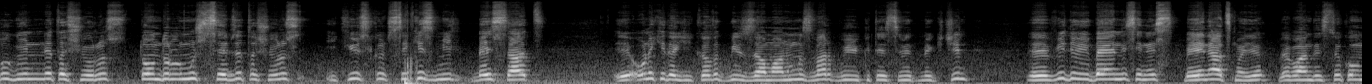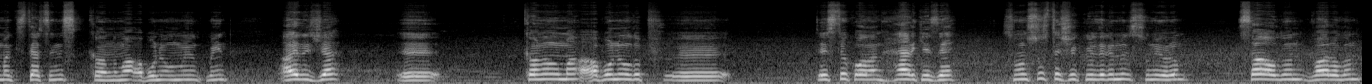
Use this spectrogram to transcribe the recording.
bugün ne taşıyoruz? Dondurulmuş sebze taşıyoruz. 248 mil 5 saat e, 12 dakikalık bir zamanımız var bu yükü teslim etmek için. E, videoyu beğendiyseniz beğeni atmayı ve bana destek olmak isterseniz kanalıma abone olmayı unutmayın. Ayrıca e, kanalıma abone olup e, destek olan herkese sonsuz teşekkürlerimi sunuyorum. Sağ olun, var olun.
